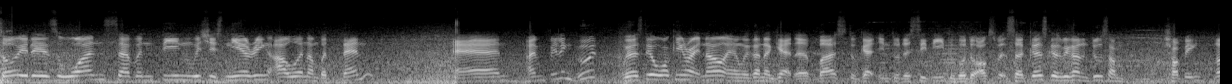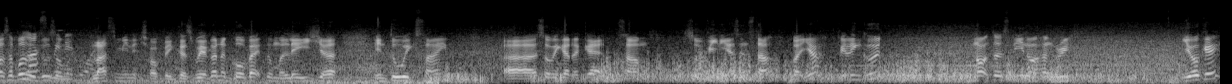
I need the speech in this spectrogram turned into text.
So it is 1.17 which is nearing hour number 10 and I'm feeling good. We're still walking right now and we're gonna get a bus to get into the city to go to Oxford Circus because we're gonna do some shopping. Not supposed last to do some one. last minute shopping because we're gonna go back to Malaysia in two weeks time. Uh, so we gotta get some souvenirs and stuff. But yeah, feeling good. Not thirsty, not hungry. You okay?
